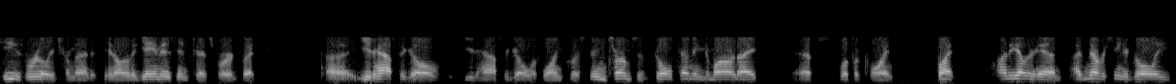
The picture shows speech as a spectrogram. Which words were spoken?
he's really tremendous. You know, the game is in Pittsburgh, but uh, you'd have to go you'd have to go with Lundqvist. In terms of goaltending tomorrow night, that's flip a coin. But on the other hand, I've never seen a goalie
